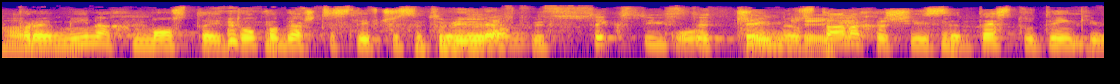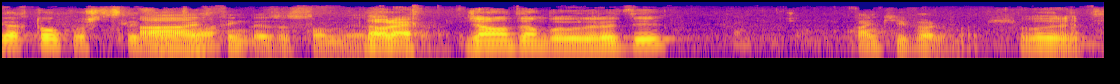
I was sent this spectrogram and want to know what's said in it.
home. преминах моста и толкова бях щастлив, че се To be left with 60 От- Че ми stotинki. останаха 60 стотинки, бях толкова щастлив от I think there's a song there. Добре, Джонатан, благодаря ти. Thank you very much. Благодаря ти.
